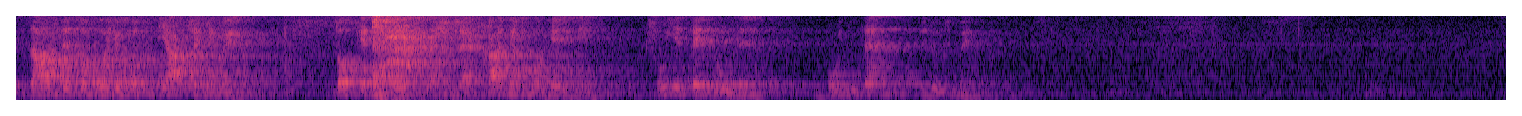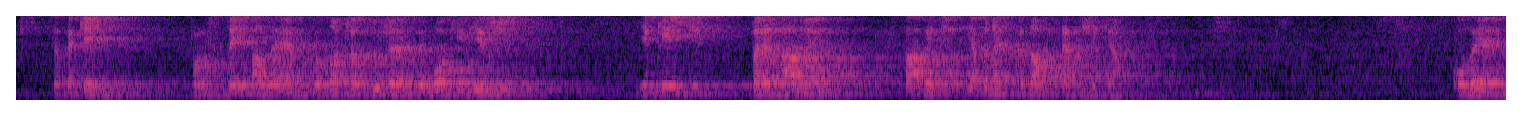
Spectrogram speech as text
завжди тобою освячені ми, доки не тисне ще камінь могильний, чуєте, люди, будьте людьми. Це такий простий, але водночас дуже глибокий вірш, який перед нами ставить, я би навіть сказав, сенс життя. Коли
